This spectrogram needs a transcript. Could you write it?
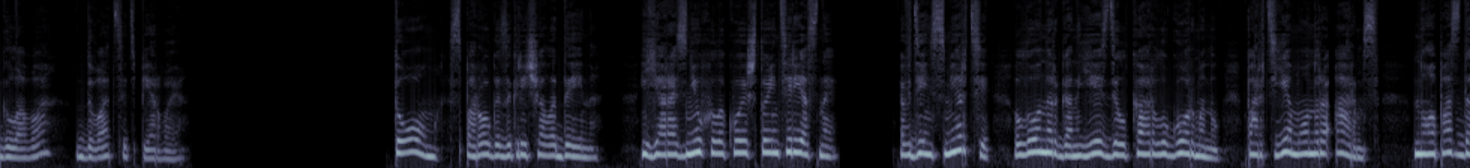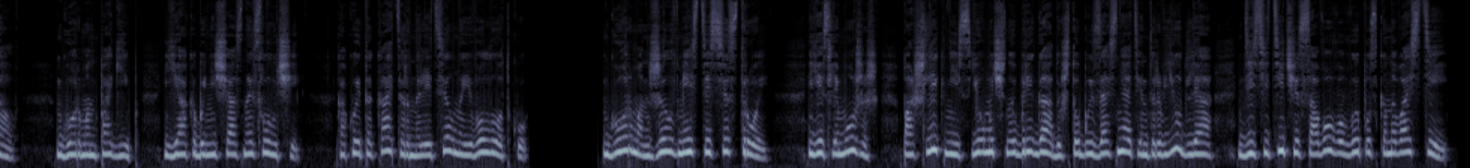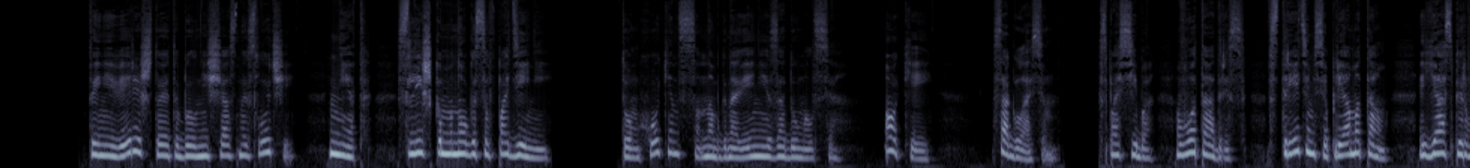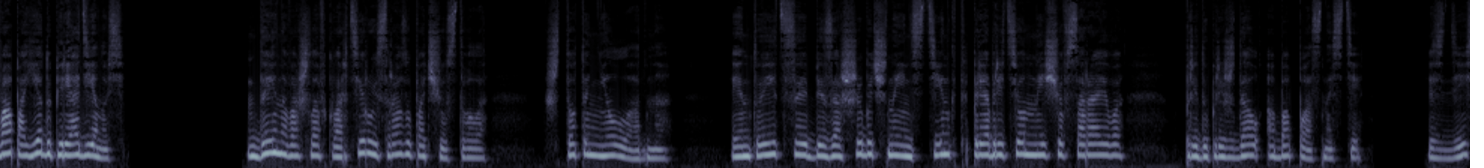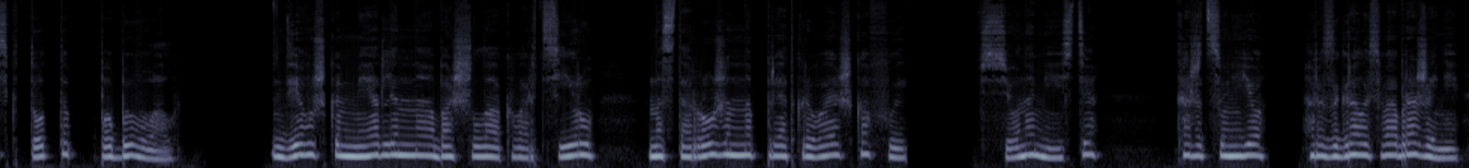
Глава двадцать первая. «Том!» — с порога закричала Дейна. «Я разнюхала кое-что интересное. В день смерти Лонерган ездил к Карлу Горману, портье Монро Армс, но опоздал. Горман погиб, якобы несчастный случай. Какой-то катер налетел на его лодку. Горман жил вместе с сестрой. Если можешь, пошли к ней съемочную бригаду, чтобы заснять интервью для десятичасового выпуска новостей. Ты не веришь, что это был несчастный случай? Нет, слишком много совпадений. Том Хокинс на мгновение задумался. Окей, согласен. Спасибо, вот адрес. Встретимся прямо там. Я сперва поеду переоденусь. Дейна вошла в квартиру и сразу почувствовала. Что-то неладно. Интуиция, безошибочный инстинкт, приобретенный еще в Сараево, предупреждал об опасности. Здесь кто-то побывал. Девушка медленно обошла квартиру, настороженно приоткрывая шкафы. Все на месте. Кажется, у нее разыгралось воображение.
